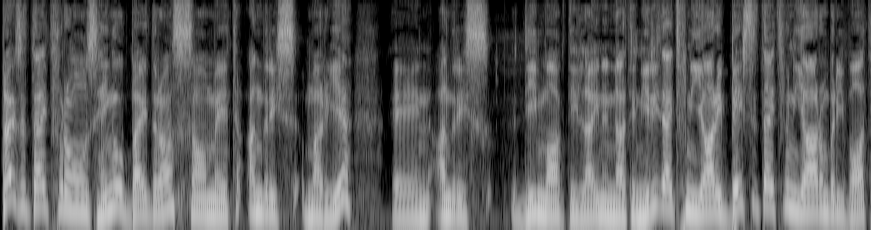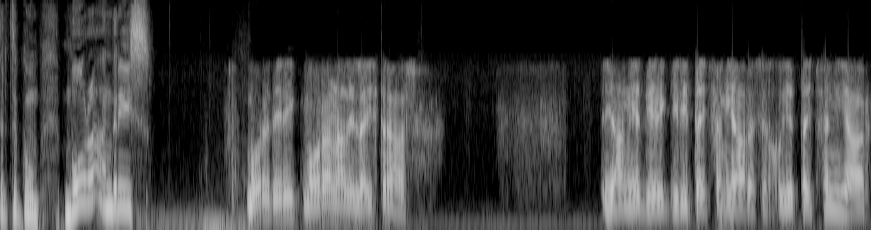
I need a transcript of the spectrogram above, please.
Nou is dit tyd vir ons hengel bydraes saam met Andries Marie en Andries die maak die lyne nat in hierdie tyd van die jaar die beste tyd van die jaar om by die water te kom. Môre Andries. Môre Dirk, môre aan al die luisteraars. Ja nee Dirk, hierdie tyd van die jaar is 'n goeie tyd van die jaar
